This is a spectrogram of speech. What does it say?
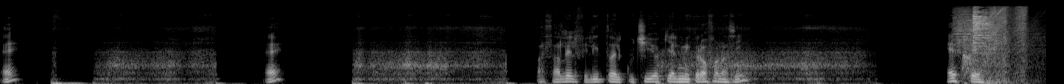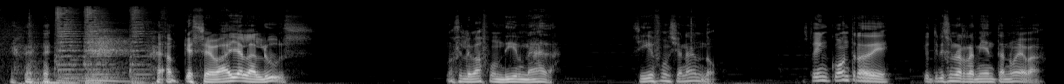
¿Eh? ¿Eh? Pasarle el filito del cuchillo aquí al micrófono así. Este Aunque se vaya la luz, no se le va a fundir nada. Sigue funcionando. Estoy en contra de que utilice una herramienta nueva,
